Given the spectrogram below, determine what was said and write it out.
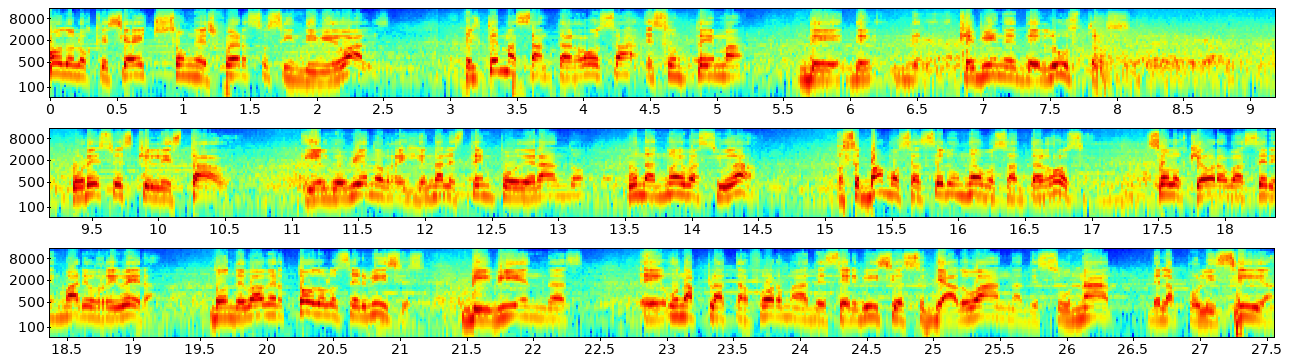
todo lo que se ha hecho son esfuerzos individuales. El tema Santa Rosa es un tema que viene de lustros. Por eso es que el Estado y el gobierno regional está empoderando una nueva ciudad. O sea, vamos a hacer un nuevo Santa Rosa, solo que ahora va a ser en Mario Rivera, donde va a haber todos los servicios, viviendas, eh, una plataforma de servicios de aduana, de SUNAT, de la policía,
